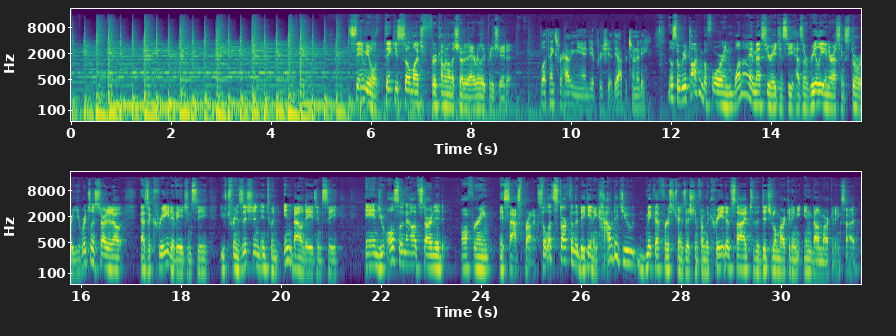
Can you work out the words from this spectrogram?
Samuel, thank you so much for coming on the show today. I really appreciate it. Well, thanks for having me, Andy. Appreciate the opportunity. No, so we were talking before, and One IMS, your agency, has a really interesting story. You originally started out as a creative agency, you've transitioned into an inbound agency, and you also now have started offering a SaaS product. So let's start from the beginning. How did you make that first transition from the creative side to the digital marketing, inbound marketing side?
